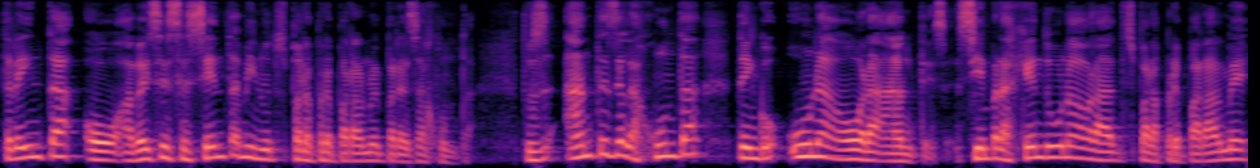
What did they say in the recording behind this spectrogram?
30 o a veces 60 minutos para prepararme para esa junta. Entonces, antes de la junta, tengo una hora antes. Siempre agendo una hora antes para prepararme,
